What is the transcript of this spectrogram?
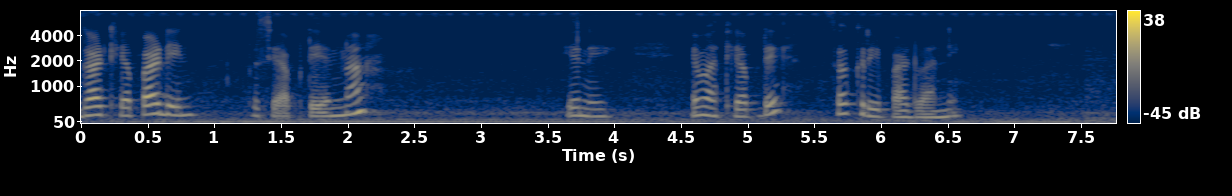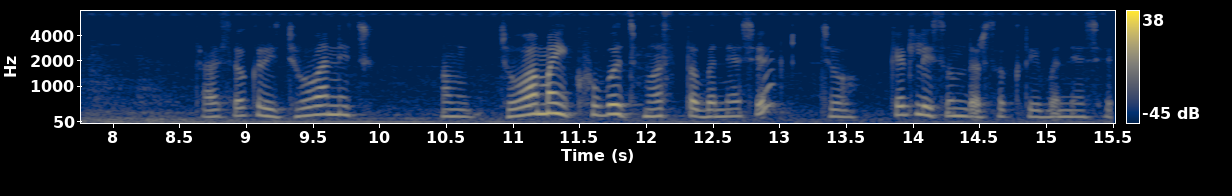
ગાંઠિયા પાડીને પછી આપણે એમના એની, એમાંથી આપણે સકરી પાડવાની. આ સકરી જોવાની જ, આમ જોવામાંય ખૂબ જ મસ્ત બને છે. જો, કેટલી સુંદર સકરી બને છે.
